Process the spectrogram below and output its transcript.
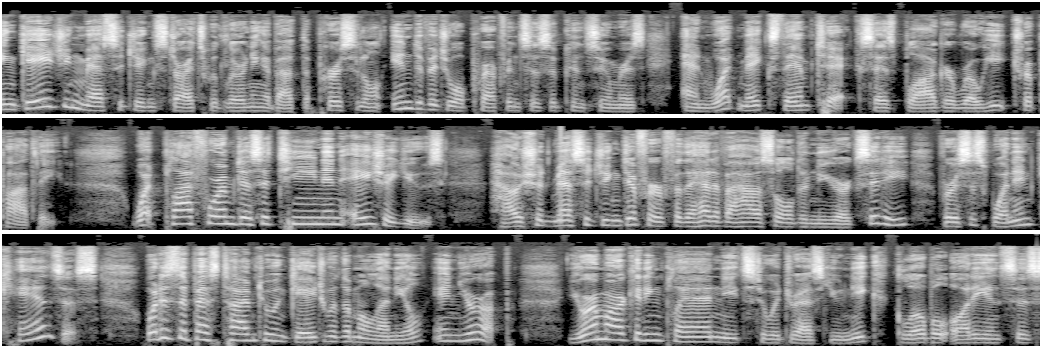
Engaging messaging starts with learning about the personal, individual preferences of consumers and what makes them tick, says blogger Rohit Tripathi. What platform does a teen in Asia use? How should messaging differ for the head of a household in New York City versus one in Kansas? What is the best time to engage with a millennial in Europe? Your marketing plan needs to address unique global audiences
